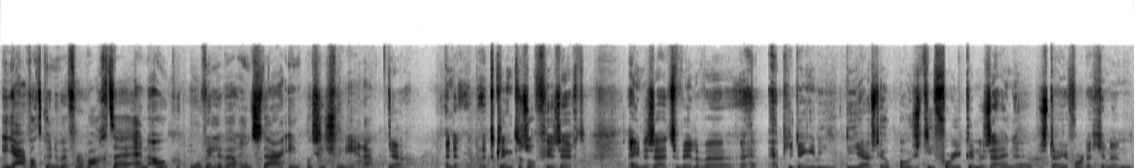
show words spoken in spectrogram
ja, wat kunnen we verwachten en ook hoe willen we ons daarin positioneren. Ja. En het klinkt alsof je zegt, enerzijds willen we, heb je dingen die, die juist heel positief voor je kunnen zijn. Hè? Stel je voor dat je, een,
